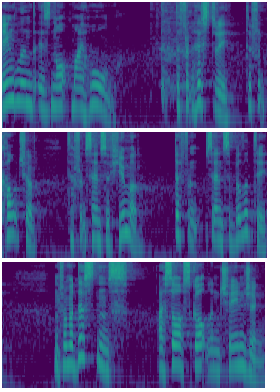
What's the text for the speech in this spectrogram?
England is not my home. Different history, different culture, different sense of humour, different sensibility. And from a distance, I saw Scotland changing.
